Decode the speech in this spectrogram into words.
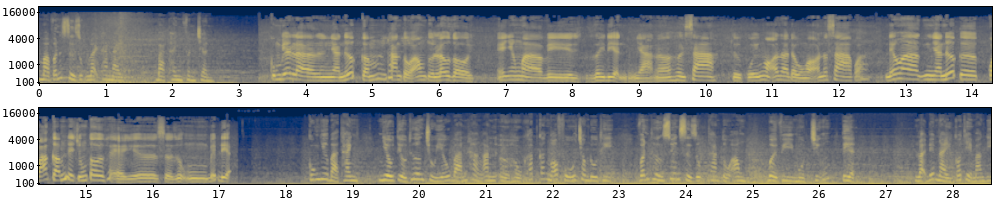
mà vẫn sử dụng loại than này, bà Thanh phân trần. Cũng biết là nhà nước cấm than tổ ong từ lâu rồi, Thế nhưng mà vì dây điện nhà nó hơi xa, từ cuối ngõ ra đầu ngõ nó xa quá. Nếu mà nhà nước ờ, quá cấm thì chúng tôi phải ờ, sử dụng bếp điện. Cũng như bà Thanh, nhiều tiểu thương chủ yếu bán hàng ăn ở hầu khắp các ngõ phố trong đô thị vẫn thường xuyên sử dụng than tổ ong bởi vì một chữ tiện. Loại bếp này có thể mang đi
